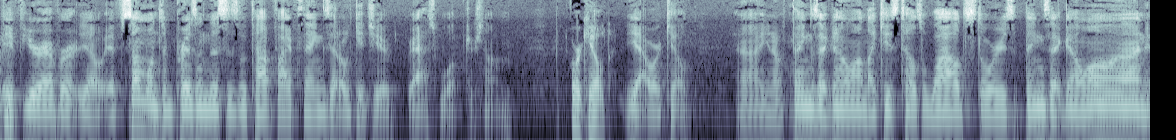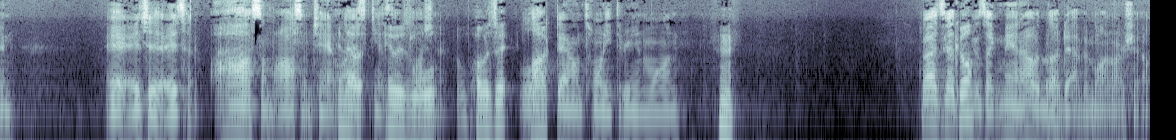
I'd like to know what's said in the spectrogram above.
if you're ever, you know, if someone's in prison, this is the top five things that'll get your ass whooped or something. or killed. Yeah, or killed. Uh, you know, things that go on. Like he tells wild stories of things that go on, and Yeah, it's a, it's an awesome, awesome channel. That, just can't it was l- it. what was it? Lockdown twenty three and one. Hmm. But it's got Cool. things like, man, I would love to have him on our show.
